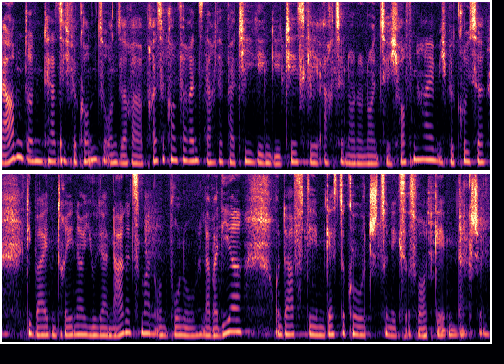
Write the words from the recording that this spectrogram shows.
Abend und herzlich willkommen zu unserer Pressekonferenz nach der Partie gegen die TSG 1899 Hoffenheim. Ich begrüße die beiden Trainer Julian Nagelsmann und Bruno Labbadia und darf dem Gästecoach zunächst das Wort geben. Dankeschön.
